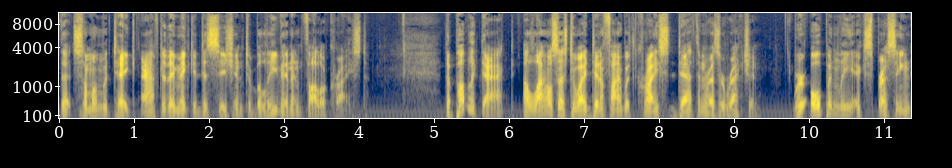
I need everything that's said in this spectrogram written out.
that someone would take after they make a decision to believe in and follow Christ. The public act allows us to identify with Christ's death and resurrection. We're openly expressing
